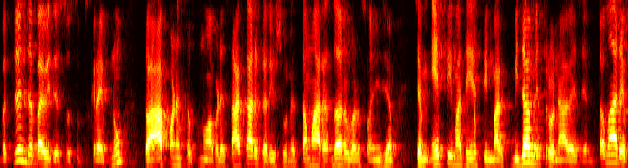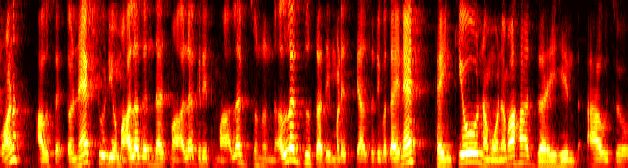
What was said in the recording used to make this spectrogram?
બટન દબાવી દેશો સબસ્ક્રાઇબનું તો આ પણ સપનું આપણે સાકાર કરીશું ને તમારા દર વર્ષોની જેમ જેમ એસીમાંથી એસી માર્ક બીજા મિત્રોને આવે છે તમારે પણ આવશે. તો નેક્સ્ટ વિડીયોમાં અલગ અંદાજમાં, અલગ રીતમાં, અલગ જૂનું અલગ જુસ્સાથી મળીશ. ત્યાં સુધી બધાને થેન્ક યુ નમો નમઃ. જય હિન્દ. આવજો.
